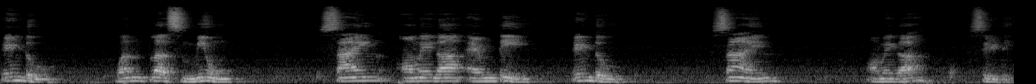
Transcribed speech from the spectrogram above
into 1 plus mu sine omega mt into sine omega ct.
